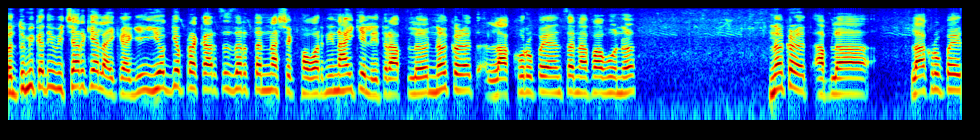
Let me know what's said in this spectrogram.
पण तुम्ही कधी विचार केला आहे का की योग्य प्रकारचं जर तणनाशक फवारणी नाही केली तर आपलं न कळत लाखो रुपयांचा नफा होणं न कळत आपला लाख रुपये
